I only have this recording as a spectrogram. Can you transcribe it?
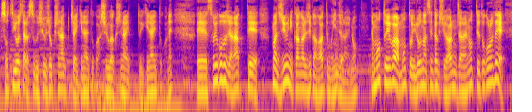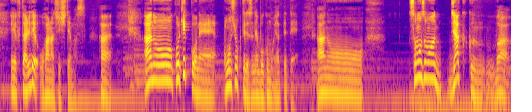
卒業したらすぐ就職しなくちゃいけないとか、修学しないといけないとかね。えー、そういうことじゃなくて、まあ自由に考える時間があってもいいんじゃないの？もっと言えば、もっといろんな選択肢があるんじゃないのっていうところで、えー、二人でお話ししてます。はい。あのー、これ結構ね、面白くてですね、僕もやってて。あのー、そもそもジャック君は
